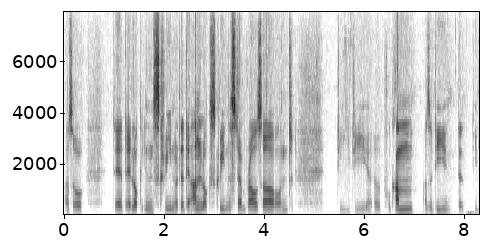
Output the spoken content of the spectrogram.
Also der, der Login-Screen oder der Unlock-Screen ist der Browser und die, die äh, Programm, also die, der, die,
